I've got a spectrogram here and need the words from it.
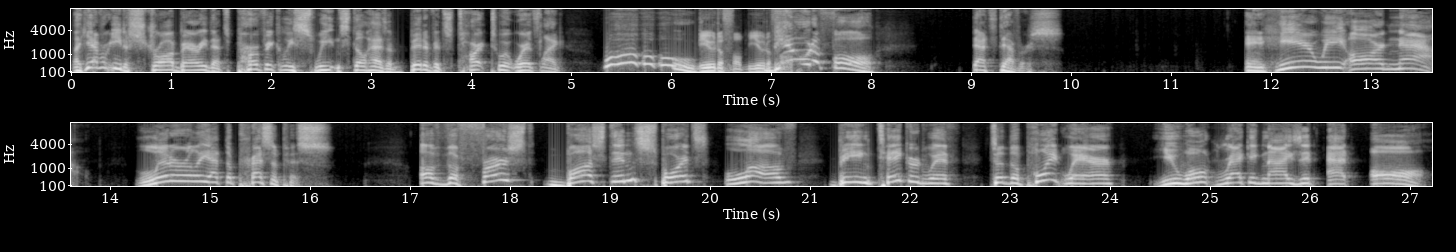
like you ever eat a strawberry that's perfectly sweet and still has a bit of its tart to it, where it's like, whoa, beautiful, beautiful, beautiful. That's Devers. And here we are now, literally at the precipice of the first Boston sports love being tinkered with to the point where you won't recognize it at all.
